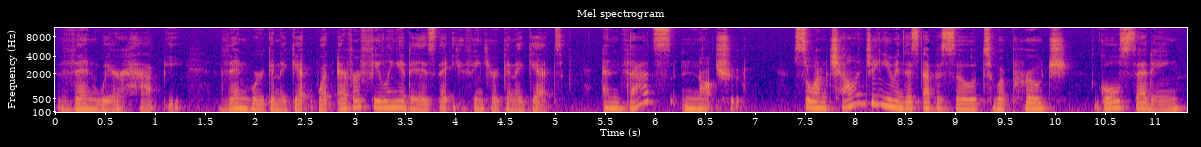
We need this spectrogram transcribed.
then we're happy, then we're gonna get whatever feeling it is that you think you're gonna get. And that's not true. So I'm challenging you in this episode to approach goal setting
